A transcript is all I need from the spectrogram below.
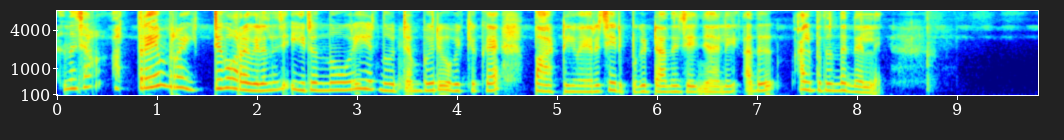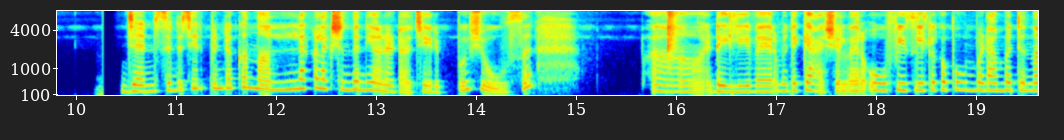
എന്ന് വെച്ചാൽ അത്രയും റേറ്റ് കുറവില്ലെന്ന് എന്ന് വെച്ചാൽ ഇരുന്നൂറ് ഇരുന്നൂറ്റമ്പത് രൂപയ്ക്കൊക്കെ പാർട്ടി വെയർ ചെരുപ്പ് കിട്ടുകയെന്ന് വെച്ച് കഴിഞ്ഞാൽ അത് അത്ഭുതം തന്നെയല്ലേ? ജെൻസിന്റെ ചെരുപ്പിന്റെ ഒക്കെ നല്ല കളക്ഷൻ തന്നെയാണ് കേട്ടോ ചെരുപ്പ് ഷൂസ് ഡെയിലി വെയർ മറ്റേ കാഷ്വൽ വെയർ ഓഫീസിലേക്കൊക്കെ പോകുമ്പോൾ ഇടാൻ പറ്റുന്ന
